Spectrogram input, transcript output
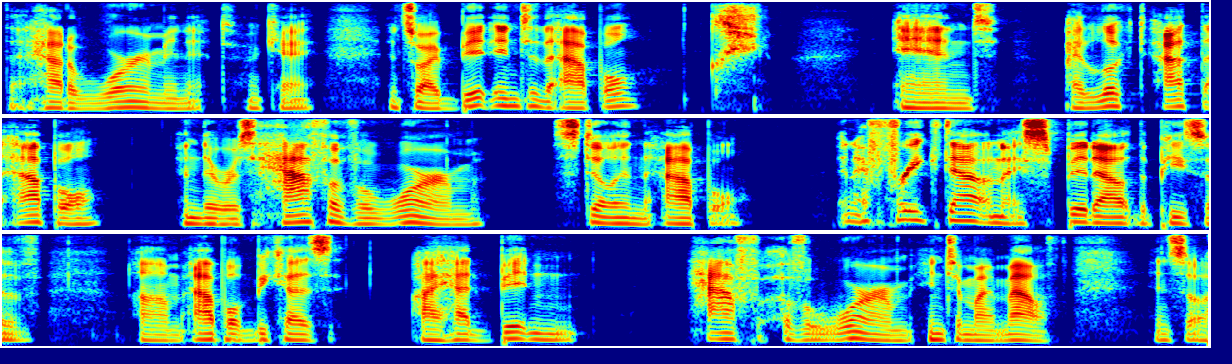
that had a worm in it. Okay. And so I bit into the apple and I looked at the apple and there was half of a worm still in the apple. And I freaked out and I spit out the piece of um, apple because I had bitten half of a worm into my mouth. And so,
